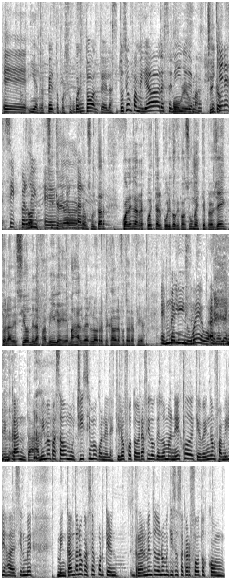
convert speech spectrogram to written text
eh, y el respeto, por supuesto, ante la situación familiar, ese niño Obvio. y demás. ¿Y Chica, quién es? Sí, perdón, no, eh, sí, quería consultar cuál es la respuesta del público que consume este proyecto, la adhesión de las familias y demás al verlo reflejado en la fotografía. Es muy Felices. nuevo, pero les encanta. A mí me ha pasado muchísimo con el estilo fotográfico que yo manejo, de que vengan familias a decirme, me encanta lo que haces porque realmente yo no me quise sacar fotos con,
